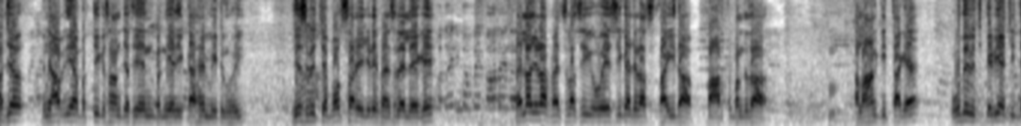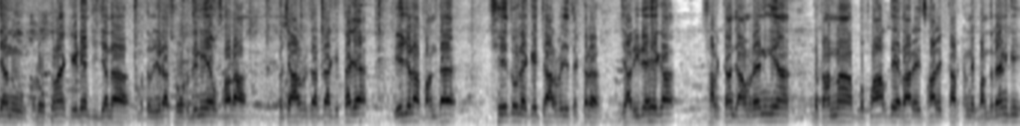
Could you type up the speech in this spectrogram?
ਅੱਜ ਪੰਜਾਬ ਦੀਆਂ 32 ਕਿਸਾਨ ਜਥੇਬੰਦੀਆਂ ਦੀ ਇੱਕ ਅਹਿਮ ਮੀਟਿੰਗ ਹੋਈ, ਜਿਸ ਵਿੱਚ ਬਹੁਤ ਸਾਰੇ ਜਿਹੜੇ ਫੈਸਲੇ ਲਏ ਗਏ। ਪਹਿਲਾ ਜਿਹੜਾ ਫੈਸਲਾ ਸੀ, ਉਹ ਇਹ ਸੀਗਾ ਜਿਹੜਾ 27 ਦਾ ਭਾਰਤ ਬੰਦ ਦਾ ਐਲਾਨ ਕੀਤਾ ਗਿਆ। ਉਹਦੇ ਵਿੱਚ ਕਿਹੜੀਆਂ ਚੀਜ਼ਾਂ ਨੂੰ ਰੋਕਣਾ, ਕਿਹੜੀਆਂ ਚੀਜ਼ਾਂ ਦਾ ਮਤਲਬ ਜਿਹੜਾ ਛੋਟ ਦੇਣੀ ਹੈ, ਉਹ ਸਾਰਾ ਵਿਚਾਰ ਵਿਚਾਰਦਾ ਕੀਤਾ ਗਿਆ। ਇਹ ਜਿਹੜਾ ਬੰਦ ਹੈ 6 ਤੋਂ ਲੈ ਕੇ 4 ਵਜੇ ਤੱਕ ਜਾਰੀ ਰਹੇਗਾ। ਸੜਕਾਂ ਜਾਮ ਰਹਿਣਗੀਆਂ। ਦੁਕਾਨਾਂ ਵਪਾਰ ਦੇ ਅਦਾਰੇ ਸਾਰੇ ਕਾਰਖਾਨੇ ਬੰਦ ਰਹਿਣਗੇ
